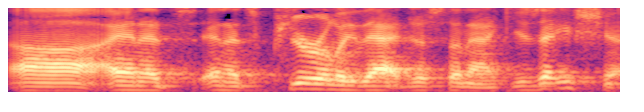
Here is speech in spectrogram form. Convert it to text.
Uh, and, it's, and it's purely that, just an accusation.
